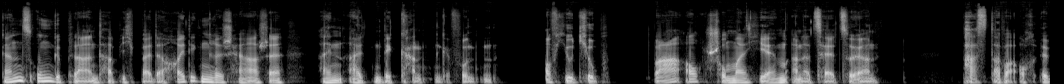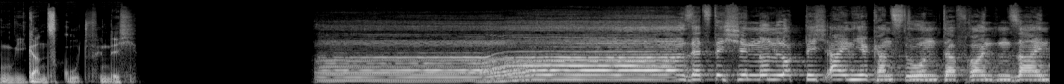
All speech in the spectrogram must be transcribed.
Ganz ungeplant habe ich bei der heutigen Recherche einen alten Bekannten gefunden. Auf YouTube. War auch schon mal hier im Anerzählt zu hören. Passt aber auch irgendwie ganz gut, finde ich. Setz dich hin und lock dich ein, hier kannst du unter Freunden sein.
